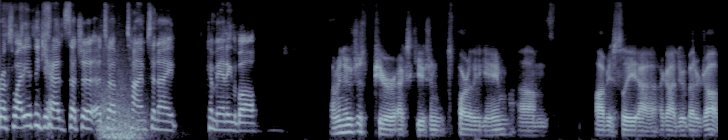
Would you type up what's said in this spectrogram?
Brooks, why do you think you had such a, a tough time tonight commanding the ball? I mean, it was just pure execution. It's part of the game. Um, obviously, uh, I got to do a better job,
